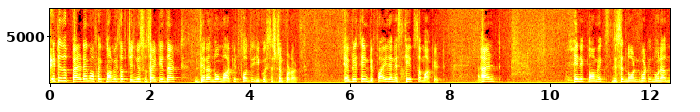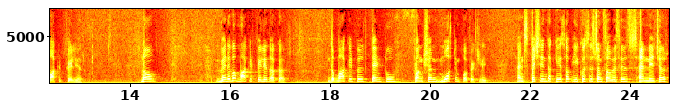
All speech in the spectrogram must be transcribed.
It is a paradigm of economics of changing society that there are no market for the ecosystem products. Everything defies and escapes the market and in economics this is known what is known as market failure. Now whenever market failures occur the market will tend to function most imperfectly. And especially in the case of ecosystem services and nature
